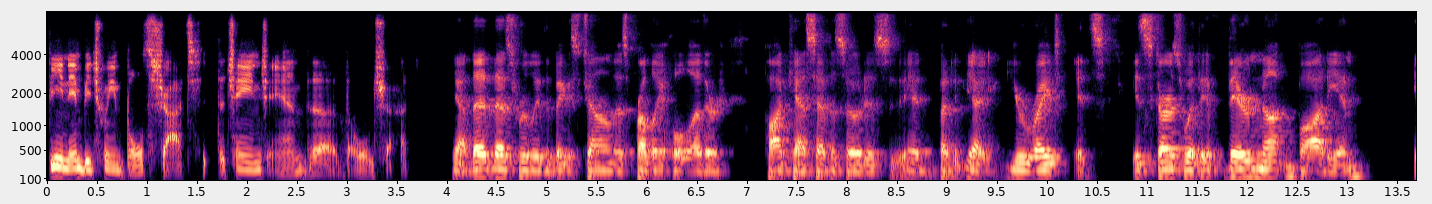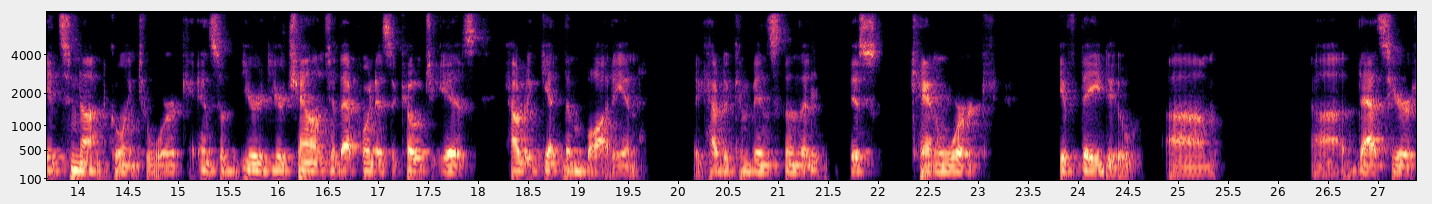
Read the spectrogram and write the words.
being in between both shots, the change and the the old shot. Yeah, that that's really the biggest challenge. That's probably a whole other podcast episode. Is it? But yeah, you're right. It's it starts with if they're not bought in, it's not going to work. And so your your challenge at that point as a coach is how to get them bought in, like how to convince them that this can work if they do. Um, uh, that's your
